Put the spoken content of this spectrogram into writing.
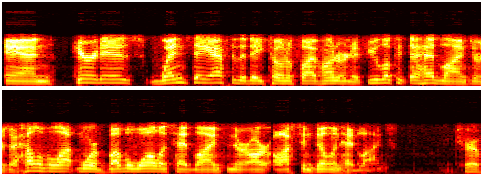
And here it is, Wednesday after the Daytona 500. If you look at the headlines, there's a hell of a lot more Bubba Wallace headlines than there are Austin Dillon headlines. True.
